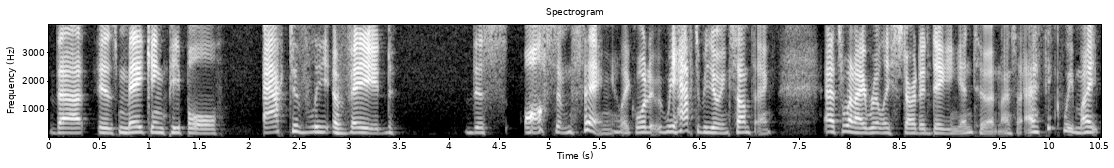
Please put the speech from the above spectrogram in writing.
that is making people actively evade this awesome thing? Like, what we have to be doing something." That's when I really started digging into it, and I said, "I think we might.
